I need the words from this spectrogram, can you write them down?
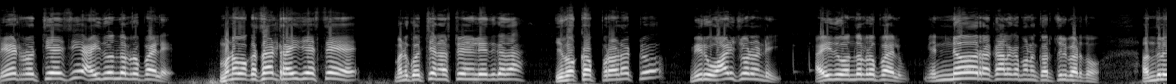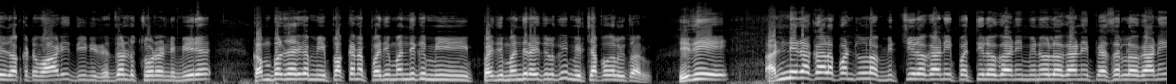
లీటర్ వచ్చేసి ఐదు వందల రూపాయలే. మనం ఒకసారి ట్రై చేస్తే మనకు వచ్చే నష్టం ఏం లేదు కదా. ఈ ఒక్క ప్రోడక్ట్ మీరు వాడి చూడండి. ఐదు వందల రూపాయలు. ఎన్నో రకాలుగా మనం ఖర్చులు పెడతాం. అందులో ఇది ఒక్కటి వాడి దీని రిజల్ట్ చూడండి మీరే. కంపల్సరీగా మీ పక్కన పది మందికి మీ పది మంది రైతులకి మీరు చెప్పగలుగుతారు. ఇది అన్ని రకాల పంటల్లో మిర్చిలో కానీ పత్తిలో కానీ మినువులో కానీ పెసర్లో కానీ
